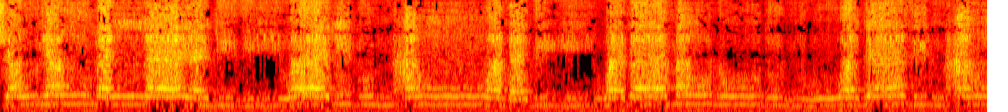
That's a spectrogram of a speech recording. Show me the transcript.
يخشوا يوما لا يجدي والد عن ولده ولا مولود هو جاز عن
